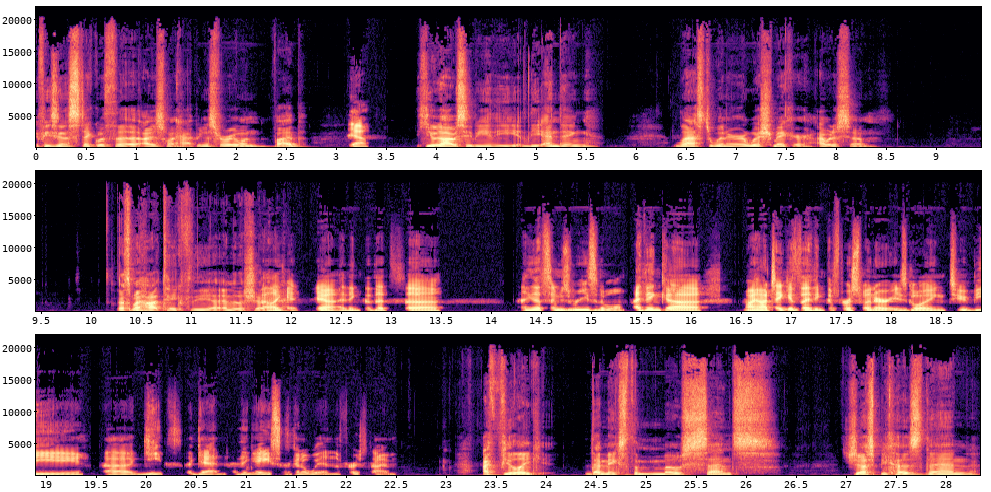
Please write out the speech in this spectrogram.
If he's gonna stick with the I just want happiness for everyone vibe. Yeah. He would obviously be the the ending last winner wishmaker, I would assume. That's my hot take for the uh, end of the show. I like it. Yeah, I think that that's uh I think that seems reasonable. I think uh my hot take is I think the first winner is going to be uh Geats again. I think Ace is going to win the first time. I feel like that makes the most sense just because then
